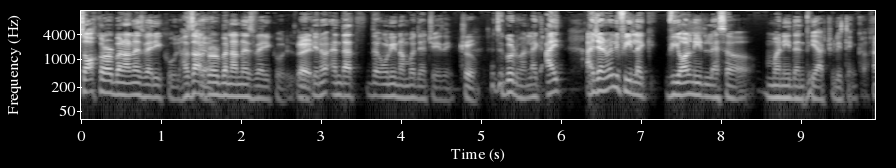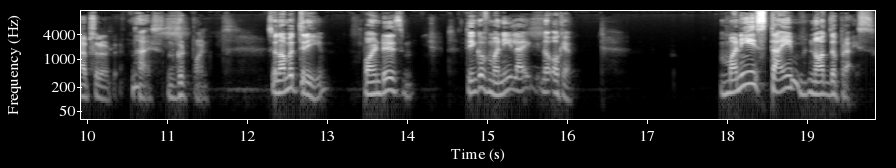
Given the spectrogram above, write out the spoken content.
100 crore banana is very cool. Hazar Yeah. crore banana is very cool. Like, Right. you know, and that's the only number they're chasing. True. It's a good one. Like I, I generally feel like we all need lesser money than we actually think of. Absolutely. Nice. Good point. So number three point is think of money like no okay. Money is time, not the price.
